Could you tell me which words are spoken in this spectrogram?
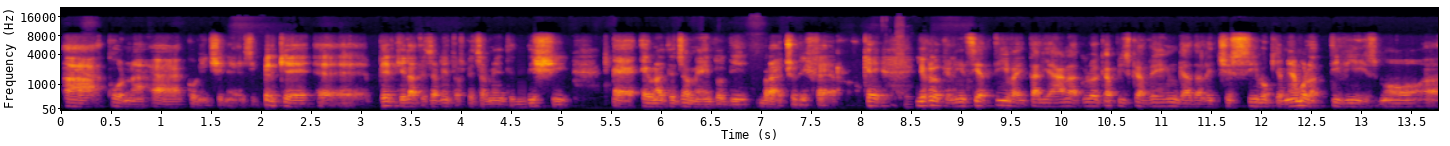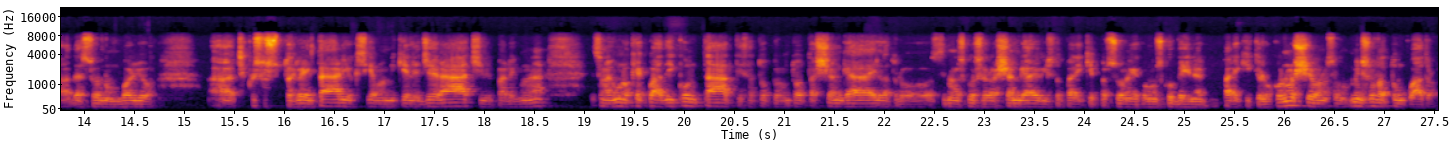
a, con, con, i cinesi, perché, eh, perché, l'atteggiamento specialmente di Xi è, è, un atteggiamento di braccio di ferro. Okay? Io credo che l'iniziativa italiana, da quello che capisca, venga dall'eccessivo, chiamiamolo attivismo, adesso non voglio Uh, c'è questo segretario che si chiama Michele Geraci, mi pare una, insomma, uno che ha qua dei contatti, è stato per un tot a Shanghai, la settimana scorsa ero a Shanghai, ho visto parecchie persone che conosco bene, parecchi che lo conoscevano, insomma, ne sono fatto un quadro,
